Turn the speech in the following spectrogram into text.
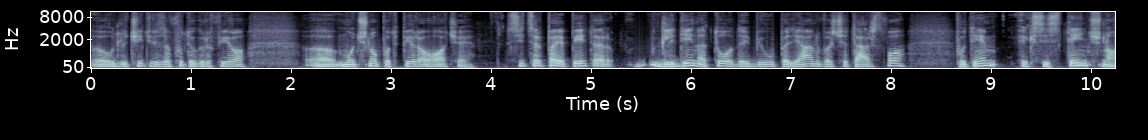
odločitvi za fotografijo močno podpiral oče. Sicer pa je Peter, glede na to, da je bil upeljan v ščetarstvo, potem eksistenčno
